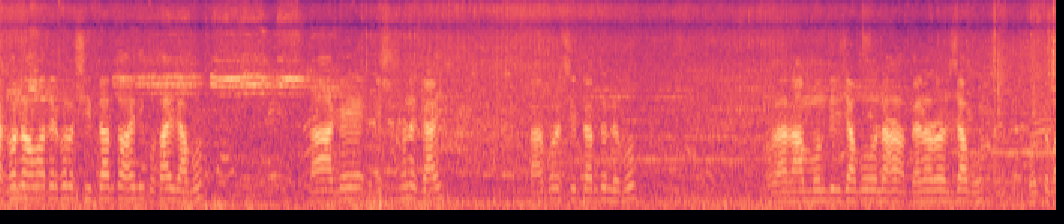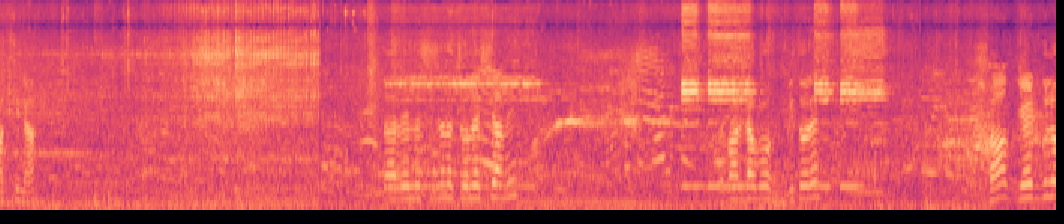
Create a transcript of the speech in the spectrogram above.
এখনও আমাদের কোনো সিদ্ধান্ত হয়নি কোথায় যাব। তা আগে স্টেশনে যাই, তারপরে সিদ্ধান্ত নেব। আমরা রাম মন্দির যাব না বেনারস যাব বলতে পারছি না। তা রেল স্টেশনে চলে এসেছি আমি। এবার যাব ভিতরে। সব গেটগুলো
